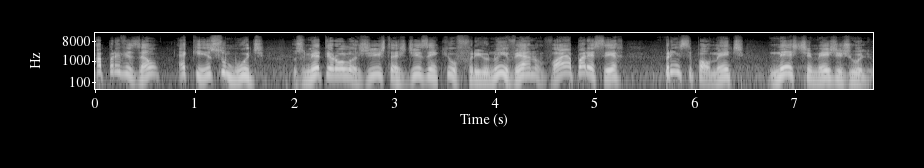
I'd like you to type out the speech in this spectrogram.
a previsão é que isso mude. Os meteorologistas dizem que o frio no inverno vai aparecer, principalmente neste mês de julho.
